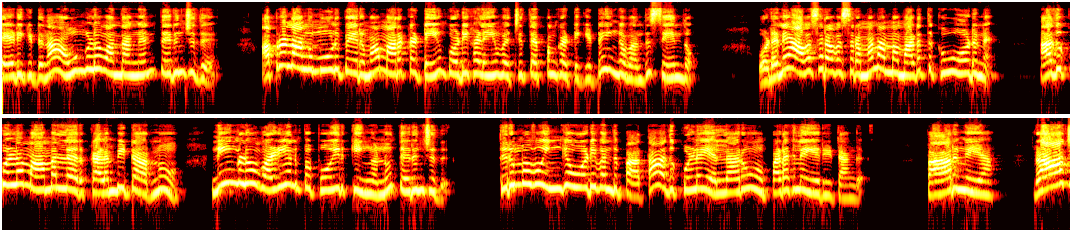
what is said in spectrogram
தேடிக்கிட்டு தான் அவங்களும் வந்தாங்கன்னு தெரிஞ்சுது. அப்புறம் நாங்க மூணு பேருமா மரக்கட்டையும் கொடிகளையும் வச்சு தெப்பம் கட்டிக்கிட்டு இங்க வந்து சேர்ந்தோம். உடனே அவசர அவசரமா நம்ம மடத்துக்கு ஓடுனேன். அதுக்குள்ள மாமல்லர் கிளம்பிட்டார்னு நீங்களும் வழி அனுப்ப போயிருக்கீங்கன்னு தெரிஞ்சுது. திரும்பவும் இங்க ஓடி வந்து பார்த்தா அதுக்குள்ள எல்லாரும் படகுல ஏறிட்டாங்க. பாருங்கய்யா ராஜ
